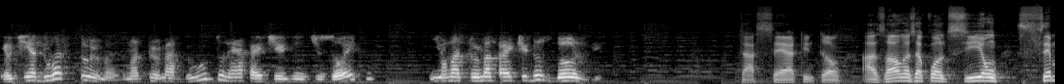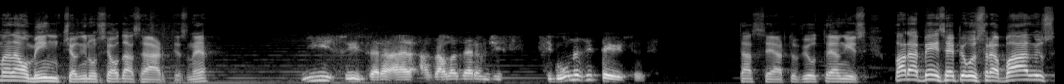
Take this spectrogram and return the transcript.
Eu tinha duas turmas. Uma turma adulto, né, a partir dos 18, e uma turma a partir dos 12. Tá certo, então. As aulas aconteciam semanalmente ali no Céu das Artes, né? Isso, isso. Era, as aulas eram de segundas e terças. Tá certo, viu, Tênis? Parabéns aí pelos trabalhos.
